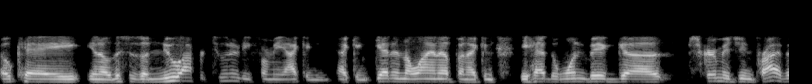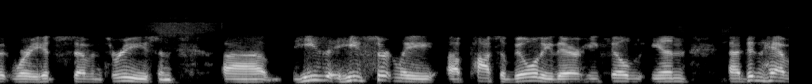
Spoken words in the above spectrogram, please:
okay, you know, this is a new opportunity for me. I can, I can get in the lineup and I can, he had the one big, uh, scrimmage in private where he hits seven threes and uh, he's he's certainly a possibility there. He filled in, uh, didn't have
